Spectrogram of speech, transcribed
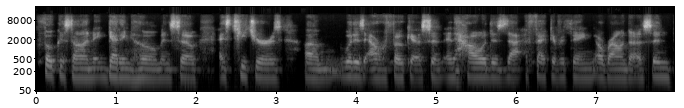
focused on getting home. And so, as teachers, um, what is our focus and and how does that affect everything around us? And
